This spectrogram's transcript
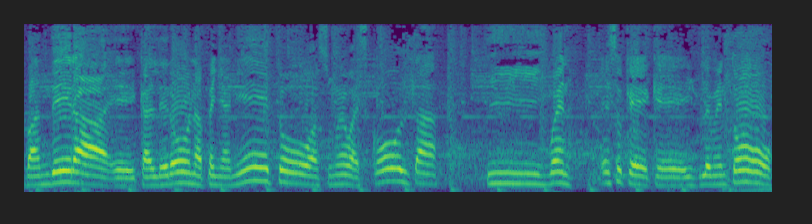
bandera eh, Calderón a Peña Nieto, a su nueva escolta. Y bueno, eso que, que implementó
